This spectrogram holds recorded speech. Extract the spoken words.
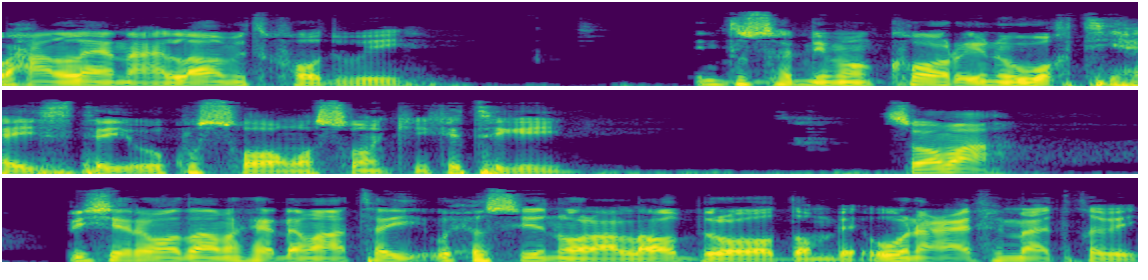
waxaan leenahay laba midkood weeye intuusan dhiman ka hor inuu waqti haystay uu ku soomo soonkii ka tegey soo maa bishii ramadaan markay dhammaatay wuxuu sii noolaa laba biloodoo dambe. Uuna caafimaad qabay.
